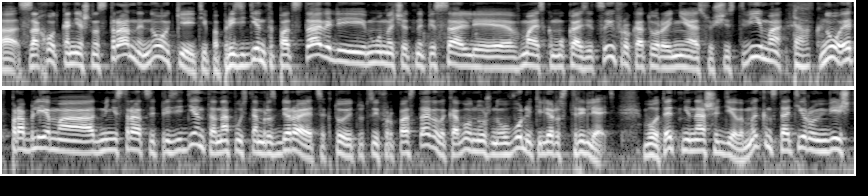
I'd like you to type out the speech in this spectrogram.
А, заход, конечно, странный, но окей, типа президента подставили, ему, значит, написали в майском указе цифру, которая неосуществима. Так. Ну, это проблема администрации президента, она пусть там разбирается, кто эту цифру поставил, и кого нужно уволить или расстрелять. Вот, это не наше дело. Мы констатируем вещь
